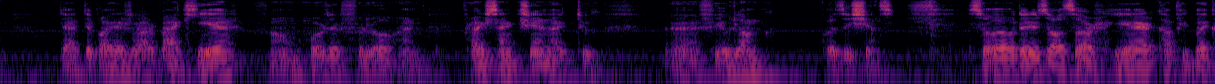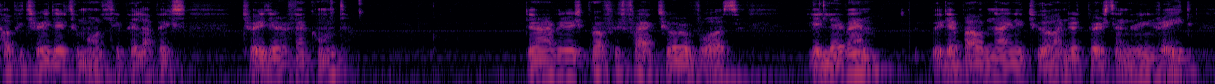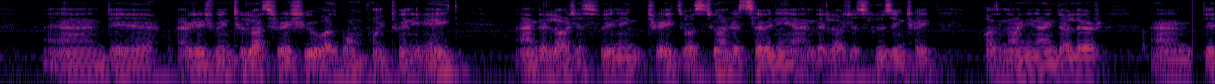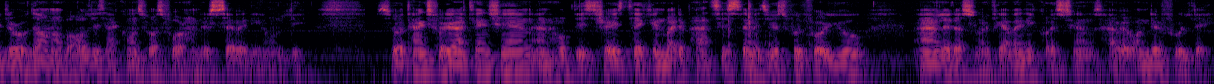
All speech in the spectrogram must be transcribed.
that the buyers are back here from order flow and price action I took a few long positions. So the results are here copied by copy trader to multiple apex trader account. The average profit factor was 11 with about 90 to 100 percent win rate and the average win to loss ratio was 1.28 and the largest winning trade was 270 and the largest losing trade was $99 and the drawdown of all these accounts was 470 only. So thanks for your attention and hope this trade taken by the path system is useful for you. And let us know if you have any questions. Have a wonderful day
